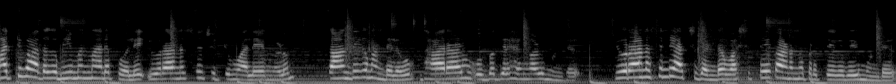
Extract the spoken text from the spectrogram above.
മറ്റു വാതക ഭീമന്മാരെ പോലെ യുറാനസിന് ചുറ്റും വലയങ്ങളും കാന്തിക മണ്ഡലവും ധാരാളം ഉപഗ്രഹങ്ങളുമുണ്ട്. യുറാനസിന്റെ അച്ചുതണ്ട് വശത്തെ കാണുന്ന പ്രത്യേകതയുമുണ്ട്.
